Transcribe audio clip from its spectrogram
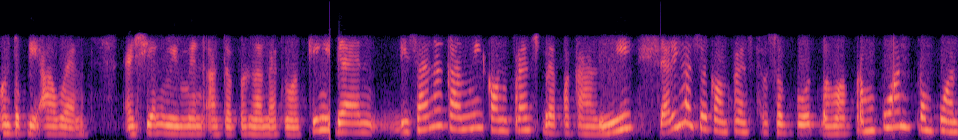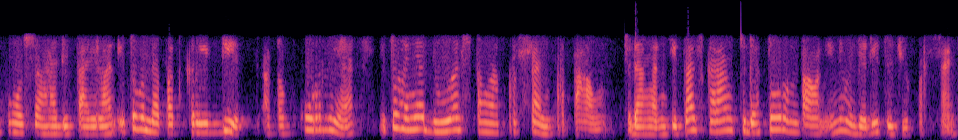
untuk di AWEN. Asian Women Entrepreneur Networking dan di sana kami conference berapa kali. Dari hasil conference tersebut bahwa perempuan-perempuan pengusaha di Thailand itu mendapat kredit atau kurnya itu hanya dua setengah persen per tahun. Sedangkan kita sekarang sudah turun tahun ini menjadi tujuh persen.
